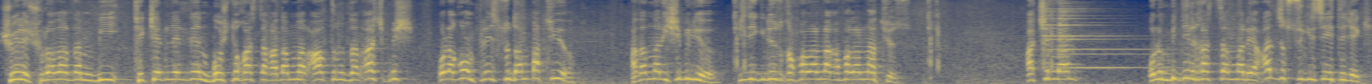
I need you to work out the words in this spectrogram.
Şöyle şuralardan bir tekerlerden boşluk açsak adamlar altınızdan açmış. Orada komple sudan batıyor. Adamlar işi biliyor. Biz de gidiyoruz kafalarına kafalarına atıyoruz. Açıl lan. Oğlum bir delik açsam var ya azıcık su girse yetecek.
